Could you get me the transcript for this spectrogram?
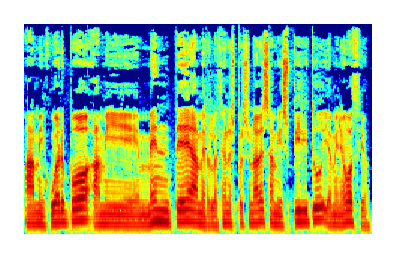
a mi cuerpo, a mi mente, a mis relaciones personales, a mi espíritu y a mi negocio.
